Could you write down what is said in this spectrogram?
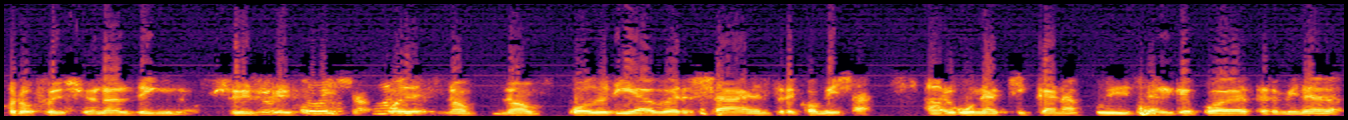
profesional digno. Sí, sí. no, no podría haber ya, entre comillas, alguna chicana judicial que pueda determinar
